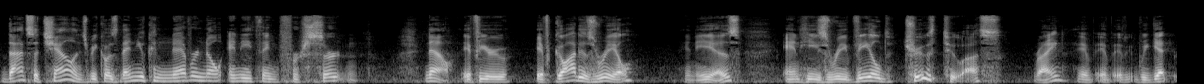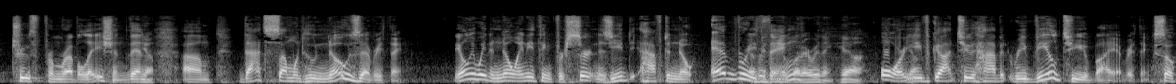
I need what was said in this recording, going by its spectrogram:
that's a challenge because then you can never know anything for certain. Now, if you if God is real, and he is, and he's revealed truth to us, right? If, if, if we get truth from revelation, then Yeah. um, that's someone who knows everything. The only way to know anything for certain is you have to know everything, Everything about everything, yeah. or Yeah. you've got to have it revealed to you by everything. So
